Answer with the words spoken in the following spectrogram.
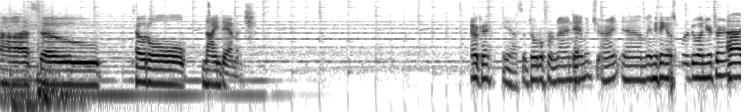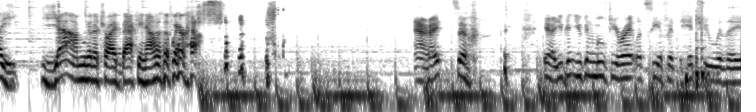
Uh, so total nine damage. Okay. Yeah. So total for nine Okay. damage. All right. Um, anything else you want to do on your turn? Uh, yeah, I'm gonna try backing out of the warehouse. All right. So, yeah, you can you can move to your right. Let's see if it hits you with a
